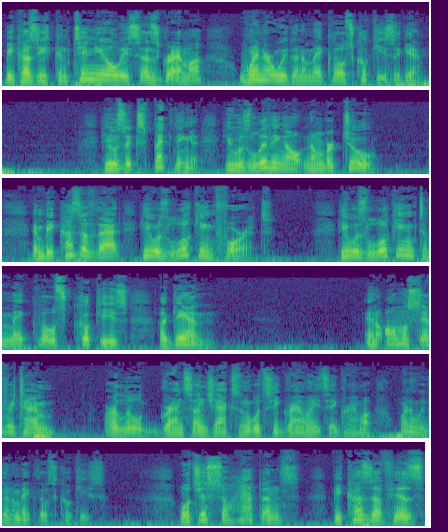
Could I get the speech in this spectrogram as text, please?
Because he continually says, Grandma, when are we going to make those cookies again? He was expecting it. He was living out number two. And because of that, he was looking for it. He was looking to make those cookies again. And almost every time our little grandson Jackson would see Grandma, he'd say, Grandma, when are we going to make those cookies? Well, just so happens, because of his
